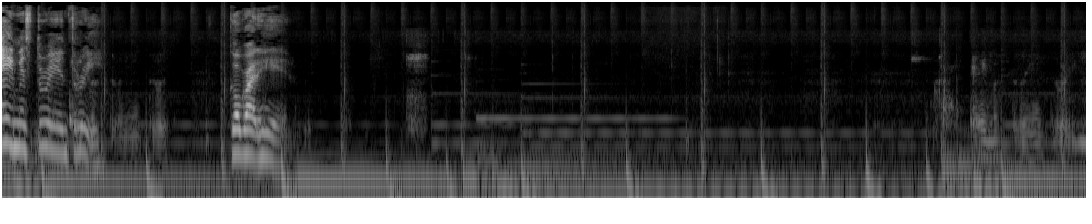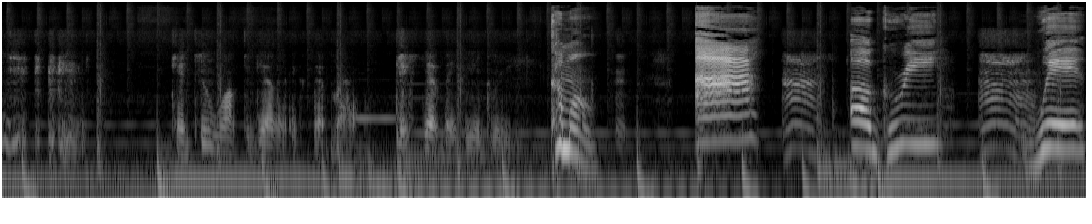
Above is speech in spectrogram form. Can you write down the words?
Amos 3 and 3. Go right ahead. Amos 3 and 3. Can two walk together except by except they be agreed? Come on. Mm. I agree mm. Mm. with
